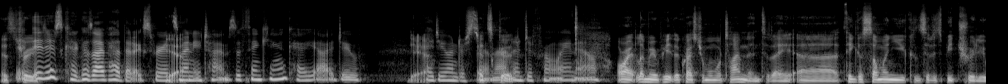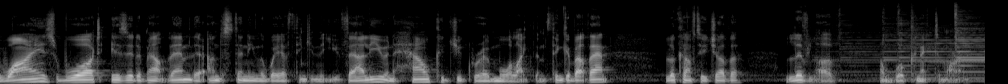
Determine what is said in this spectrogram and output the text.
it's true. It, it is because I've had that experience Yeah. many times of thinking, okay, yeah, I do, yeah, I do understand That's that in a different way now. All right, let me repeat the question one more time then today. Uh, think of someone you consider to be truly wise. What is it about them, their understanding, the way of thinking that you value, and how could you grow more like them? Think about that. Look after each other, live love, and we'll connect tomorrow.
